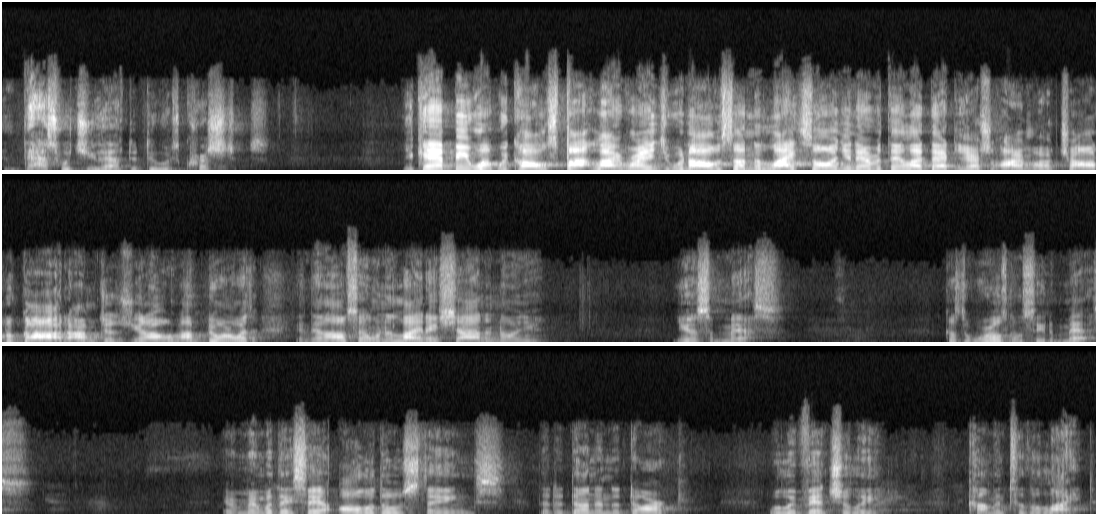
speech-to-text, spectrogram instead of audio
And that's what you have to do as Christians. You can't be what we call a spotlight ranger when all of a sudden the light's on you and everything like that. Yes, I'm a child of God. I'm just, you know, I'm doing what. And then all of a sudden when the light ain't shining on you, you're in some mess. Because the world's going to see the mess. And remember, they said all of those things that are done in the dark will eventually come into the light.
